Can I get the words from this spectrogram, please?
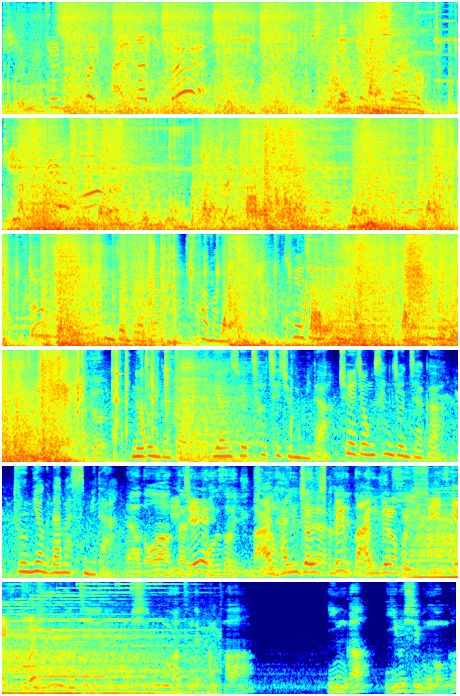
힘줄부터 잘라주마. 생존자가 사망했습니다. 최종 누군가가 연쇄 처치 중입니다. 최종 생존자가 두 명 남았습니다. 야 너가 아까 이제 거기서 만한 전석을 때 만들어 볼 육지 수 있겠군. 씹은 거 같은데 평타 인가? 2로 씹은 건가?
